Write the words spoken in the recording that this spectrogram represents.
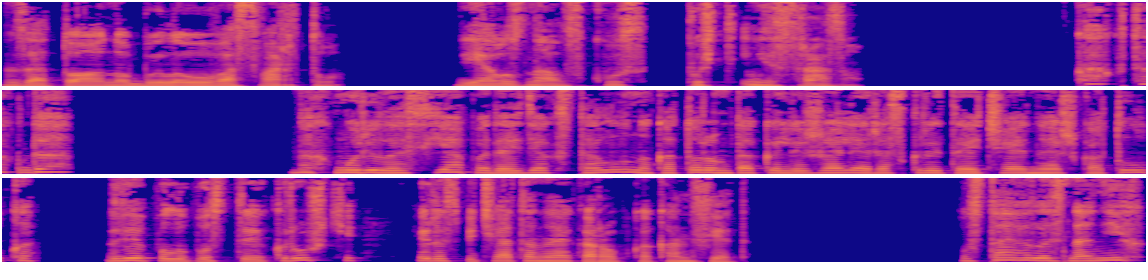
Зато оно было у вас во рту. Я узнал вкус, пусть и не сразу. «Как тогда?» Нахмурилась я, подойдя к столу, на котором так и лежали раскрытая чайная шкатулка две полупустые кружки и распечатанная коробка конфет. Уставилась на них,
